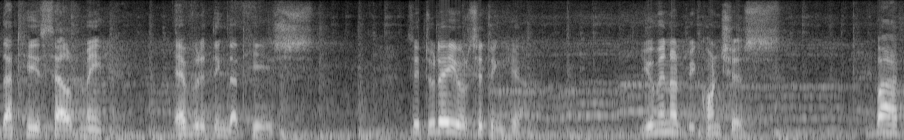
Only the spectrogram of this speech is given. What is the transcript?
that he is self-made, everything that he is. See, today you're sitting here, you may not be conscious, but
